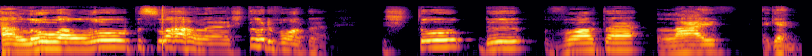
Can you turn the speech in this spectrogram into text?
Alô, alô, pessoal! Estou de volta. Estou de volta live again.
